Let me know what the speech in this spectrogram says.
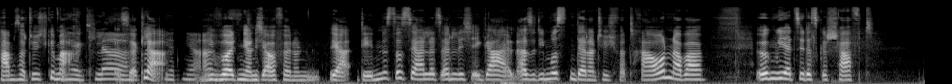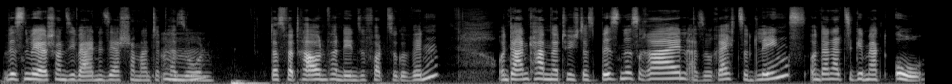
haben es natürlich gemacht. Ja, klar. Ist ja klar. Die ja die wollten ja nicht aufhören. Und ja, denen ist das ja letztendlich egal. Also die mussten der natürlich vertrauen, aber irgendwie hat sie das geschafft. Wissen wir ja schon, sie war eine sehr charmante Mhm. Person. Das Vertrauen von denen sofort zu gewinnen. Und dann kam natürlich das Business rein, also rechts und links. Und dann hat sie gemerkt, oh,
